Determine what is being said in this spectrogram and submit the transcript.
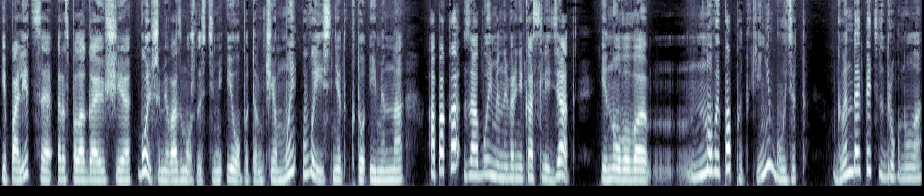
И полиция, располагающая большими возможностями и опытом, чем мы, выяснит, кто именно. А пока за обоими наверняка следят, и нового новой попытки не будет. Гвенда опять вздрогнула.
